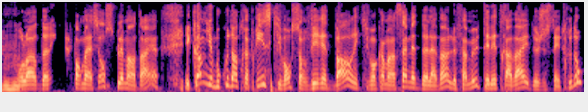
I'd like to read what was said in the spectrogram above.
Mhm. pour leur donner une formation supplémentaire. Et comme il y a beaucoup d'entreprises qui vont se revirer de bord et qui vont commencer à mettre de l'avant le fameux télétravail de Justin Trudeau,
